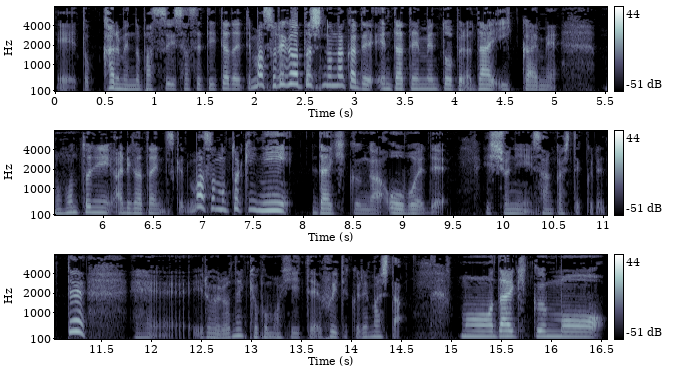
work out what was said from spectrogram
えっ、ー、と、カルメンの抜粋させていただいて、まあそれが私の中でエンターテインメントオペラ第1回目。もう本当にありがたいんですけど、まあその時に大輝くんが大声で、一緒に参加してくれて、えー、いろいろね、曲も弾いて吹いてくれました。もう、大輝くんも、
